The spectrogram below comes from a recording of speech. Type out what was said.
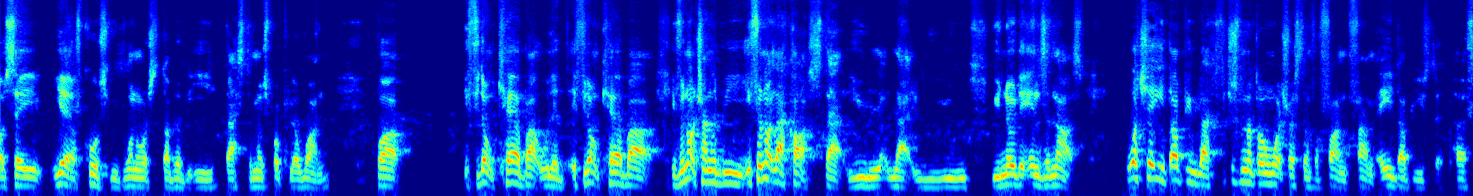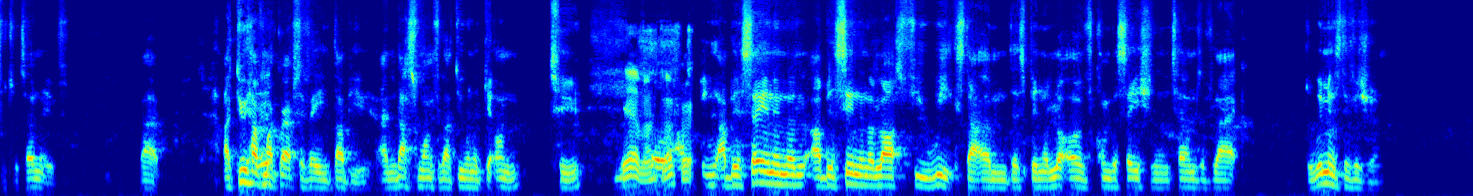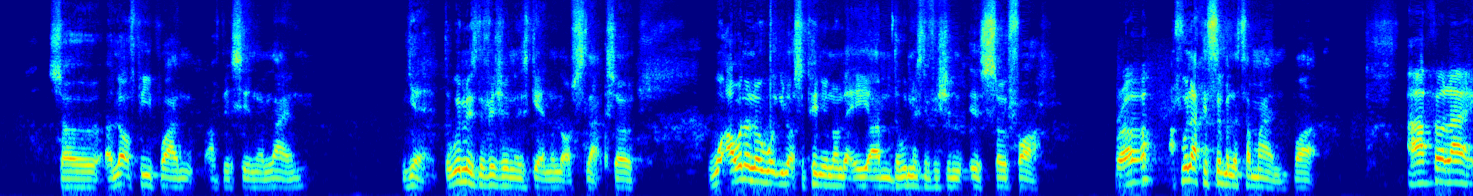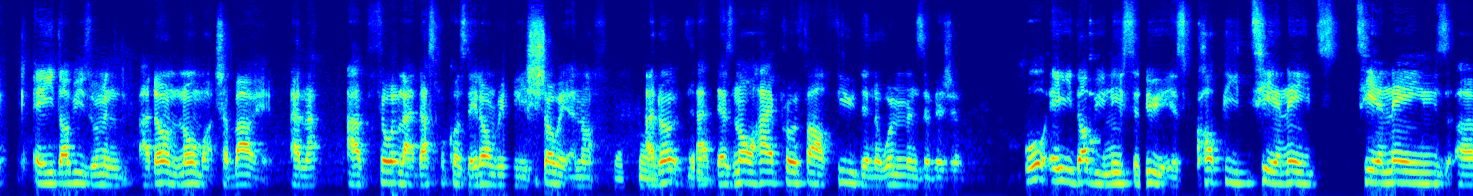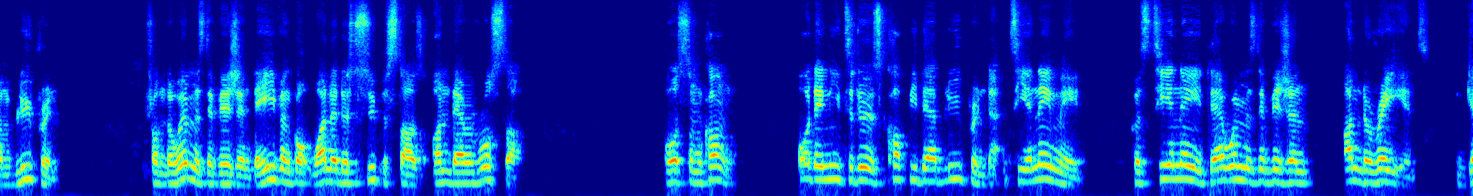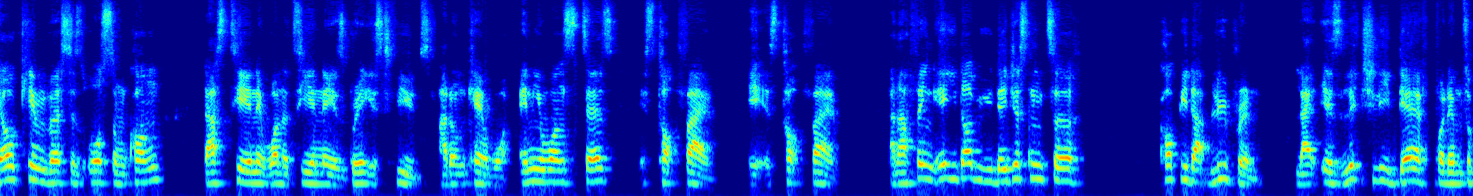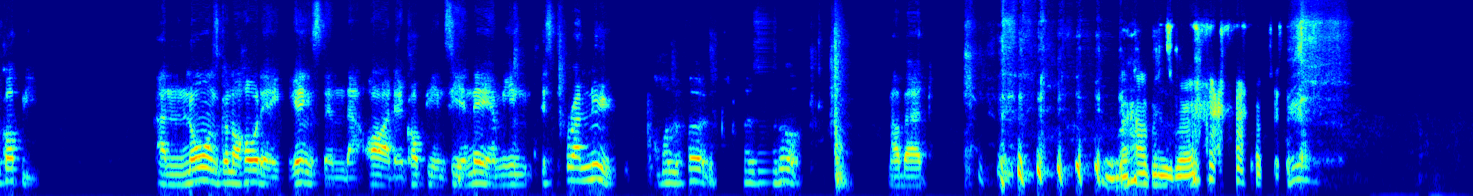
I would say, yeah, of course, we want to watch WWE. That's the most popular one. But if you don't care about all of, if you don't care about, if you're not trying to be, if you're not like us, that you like you you know the ins and outs, watch AEW. Like, if you just want to go and watch wrestling for fun, fam, AEW is the perfect alternative. Like, I do have my gripes with AEW, and that's one thing I do want to get on to. yeah, man, So go for it. I've, been, I've been saying in the I've been seeing in the last few weeks that um there's been a lot of conversation in terms of like the women's division. So a lot of people I'm, I've been seeing online, yeah, the women's division is getting a lot of slack. So what I want to know what your lot's opinion on the um the women's division is so far. bro. I feel like it's similar to mine, but I feel like AEW's women, I don't know much about it. And I, I feel like that's because they don't really show it enough. I don't, like, there's no high profile feud in the women's division. All AEW needs to do is copy TNA's, TNA's um, blueprint from the women's division. They even got one of the superstars on their roster, Awesome Kong. All they need to do is copy their blueprint that TNA made. Because TNA, their women's division, underrated. Gail Kim versus Awesome Kong, that's TNA, one of TNA's greatest feuds. I don't care what anyone says, it's top five. It is top five. And I think AEW, they just need to copy that blueprint. Like, it's literally there for them to copy. And no one's going to hold it against them that, oh, they're copying TNA. I mean, it's brand new. I'm on the phone. Close the door. My bad. What happens, bro?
